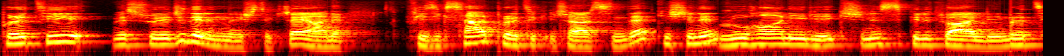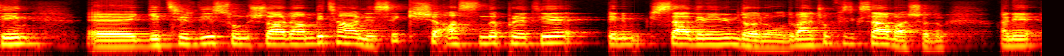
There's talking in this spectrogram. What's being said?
pratiği ve süreci derinleştikçe yani fiziksel pratik içerisinde kişinin ruhaniliği, kişinin spiritüelliği, pratiğin e, getirdiği sonuçlardan bir tanesi kişi aslında pratiğe benim kişisel deneyimim de öyle oldu. Ben çok fiziksel başladım. Hani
